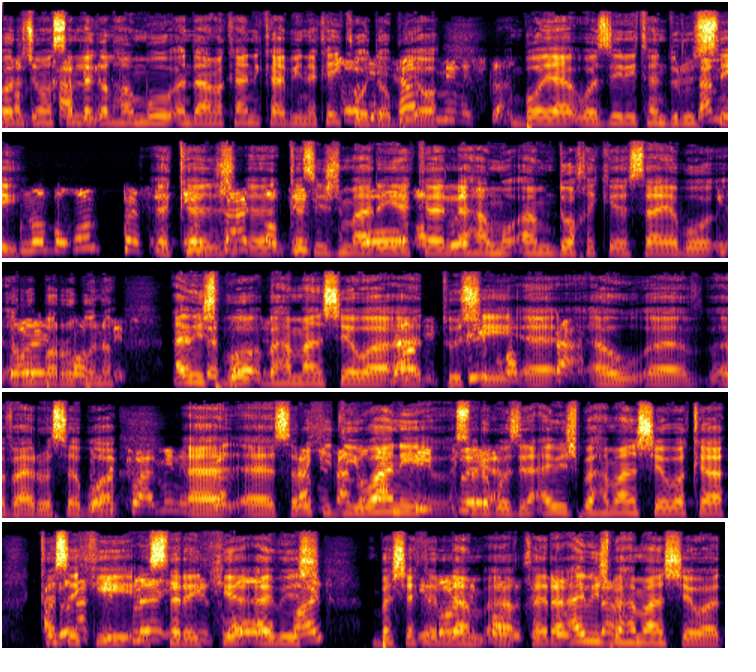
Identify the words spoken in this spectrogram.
بەرجۆنسن لەگەڵ هەموو ئەندامەکانی کابینەکەی کۆ دەبووەوە بۆیە وەزیری تەندروستی کەسی ژمارەیەکە لە هەموو ئەم دۆخێکی ئێسایە بۆ ڕوبەڕوبوون ئەویش بۆ بە هەمان شێوە تووشی ئەو ڤایرۆسە بووە سەرۆکی دیوانی سەرگۆزیرە ئەویش بە هەمان شێوەکە کەسێکی سەرەکیە ئەویش بەشێکە لەم قەیرا ئەویش بە هەمان شێوەت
